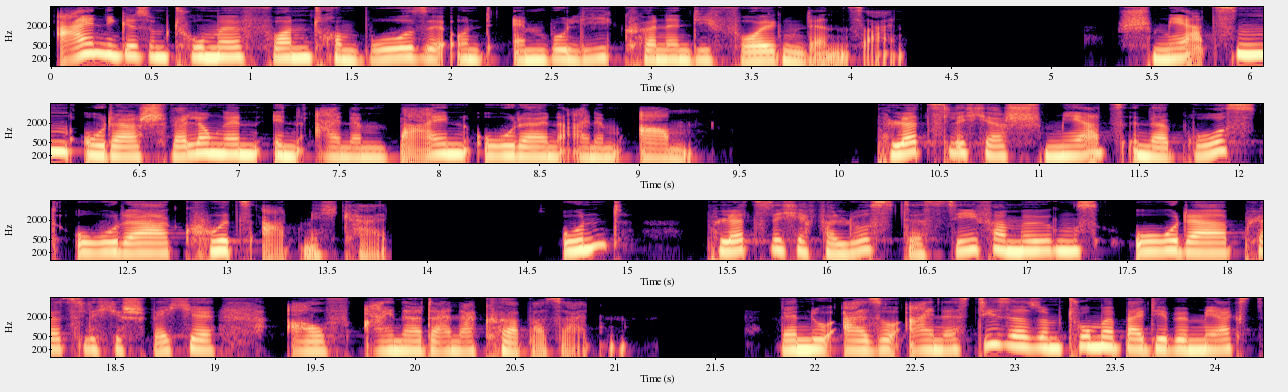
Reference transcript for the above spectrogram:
Einige Symptome von Thrombose und Embolie können die folgenden sein. Schmerzen oder Schwellungen in einem Bein oder in einem Arm. Plötzlicher Schmerz in der Brust oder Kurzatmigkeit. Und plötzlicher Verlust des Sehvermögens oder plötzliche Schwäche auf einer deiner Körperseiten. Wenn du also eines dieser Symptome bei dir bemerkst,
